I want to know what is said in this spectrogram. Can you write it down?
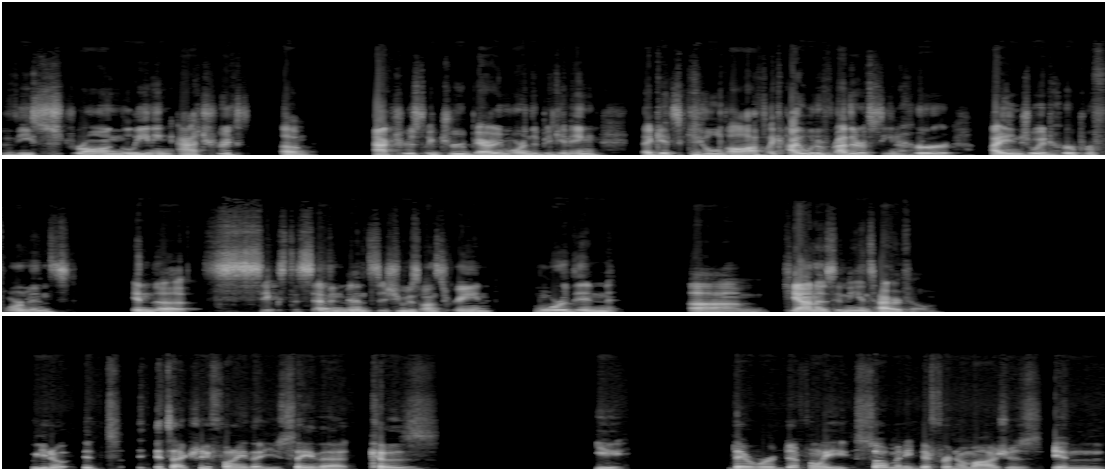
the strong leading actress, um, actress like Drew Barrymore in the beginning that gets killed off. Like I would have rather have seen her. I enjoyed her performance in the six to seven minutes that she was on screen more than um, Kiana's in the entire film. You know, it's it's actually funny that you say that because you there were definitely so many different homages in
